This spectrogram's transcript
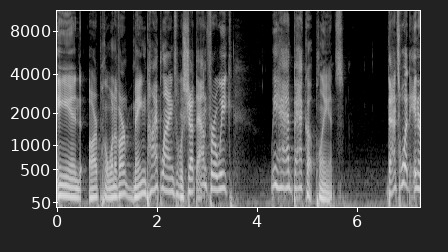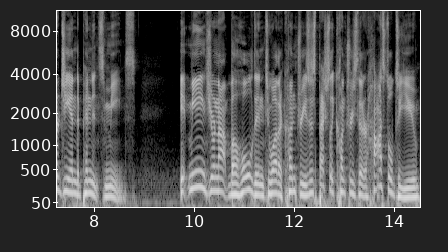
and our one of our main pipelines was shut down for a week, we had backup plans. That's what energy independence means. It means you're not beholden to other countries, especially countries that are hostile to you,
